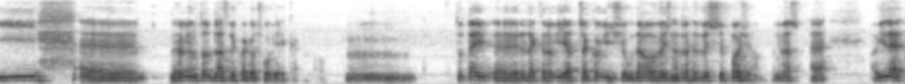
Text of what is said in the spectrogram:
i e, robią to dla zwykłego człowieka. Hmm. Tutaj e, redaktorowi Jadczakowi się udało wejść na trochę wyższy poziom, ponieważ e, o ile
